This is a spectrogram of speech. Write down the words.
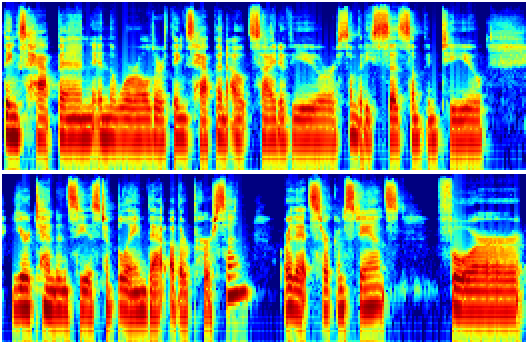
things happen in the world or things happen outside of you or somebody says something to you, your tendency is to blame that other person or that circumstance for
